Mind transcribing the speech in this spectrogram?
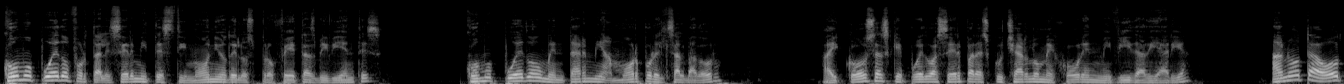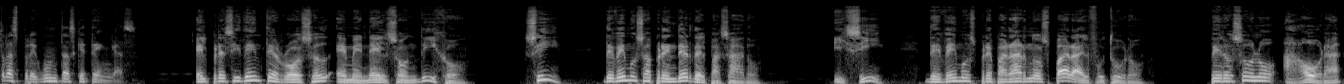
¿Cómo puedo fortalecer mi testimonio de los profetas vivientes? ¿Cómo puedo aumentar mi amor por el Salvador? ¿Hay cosas que puedo hacer para escucharlo mejor en mi vida diaria? Anota otras preguntas que tengas. El presidente Russell M. Nelson dijo, Sí, debemos aprender del pasado. Y sí, debemos prepararnos para el futuro. Pero solo ahora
